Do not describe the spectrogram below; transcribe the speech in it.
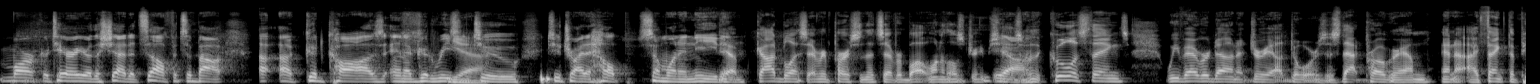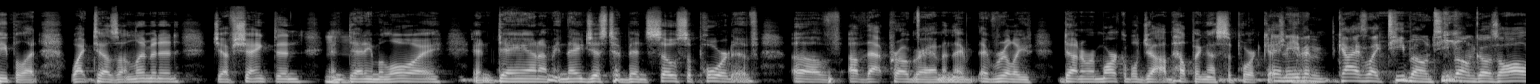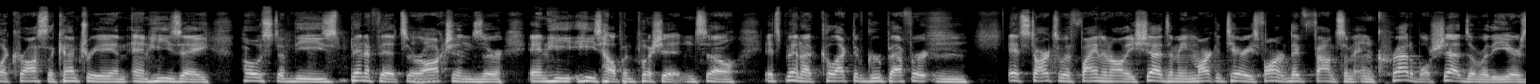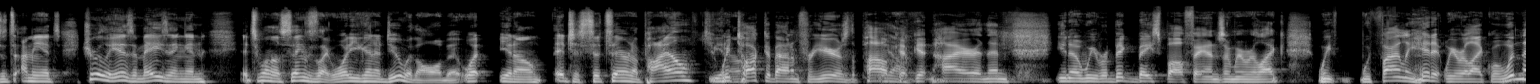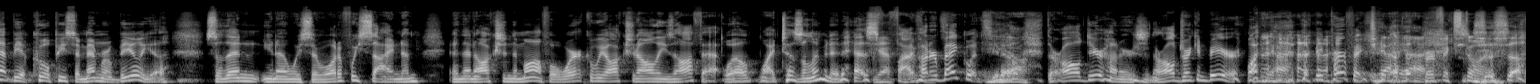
About Mark or Terry or the shed itself. It's about a, a good cause and a good reason Yeah. to to try to help someone in need. Yeah, And God bless every person that's ever bought one of those dream sheds. Yeah. One of the coolest things we've ever done at Drury Outdoors is that program. And I thank the people at Whitetails Unlimited, Jeff Shankton, and mm-hmm. Denny Malloy and Dan. I mean, they just have been so supportive of of that program, and they've they've really done a remarkable job helping us support Catch and even guys like T Bone, T-Bone. Goes all across the country and and he's a host of these benefits or mm-hmm. auctions or and he he's helping push it. And so it's been a collective group effort and it starts with finding all these sheds. I mean, Mark and Terry's farm, they've found some incredible sheds over the years. It's I mean, it's truly is amazing and it's one of those things like what are you going to do with all of it? What, you know, it just sits there in a pile. we know? talked about them for years. The pile Yeah. kept getting higher, and then, you know, we were big baseball fans, and we were like, we we finally hit it. We were like, well, wouldn't that be a cool piece of memorabilia? So then, you know, we said, what if we signed them and then auctioned them off? Well, where can we auction all these off at? Well, Whitetails Unlimited has Yeah, 500 banquets. You know, they're all deer hunters, and they're all drinking beer. Why- That'd be perfect. Yeah, yeah. Perfect storm. so,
